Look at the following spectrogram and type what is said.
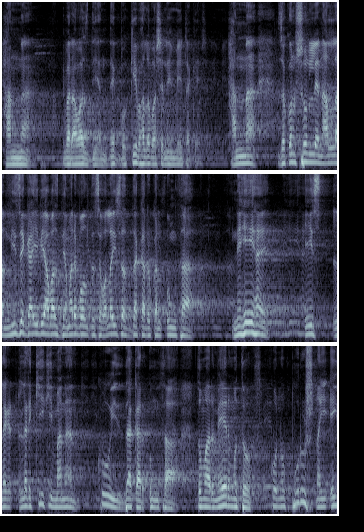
হান্না, এবার আওয়াজ দিয়েন, দেখব কে ভালোবাসেন এই মেয়েটাকে। হান্না, যখন শুনলেন, আল্লাহ নিজে গাইবে আওয়াজ দিয়ে আমারে বলতেছে ওলাই সদ্দাকারুকাল উংথা নেহি হ্যায় ইস লড়কি কি মানান? কুই দাকার উংথা তোমার মেয়ের মতো কোনো পুরুষ নাই এই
